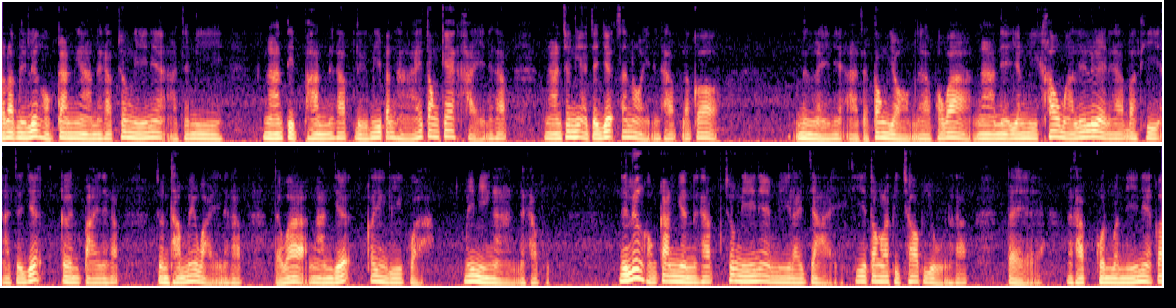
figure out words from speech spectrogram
สำหรับในเรื่องของการงานนะครับ ช่วงนี้เนี่ยอาจจะมีงานติดพันนะครับ หรือมีปัญหาให้ต้องแก้ไขนะครับ งานช่วงนี้อาจจะเยอะซะหน่อยนะครับ แล้วก็เหนื่อยเนี่ยอาจจะต้องยอมนะครับ เพราะว่างานเนี่ยยังมีเข้ามาเรื่อยๆนะครับ บางทีอาจจะเยอะเกินไปนะครับ จนทำไม่ไหวนะครับ แต่ว่างานเยอะก็ยังดีกว่า ไม่มีงานนะครับ ในเรื่องของการเงินนะครับ ช่วงนี้เนี่ยมีรายจ่ายที่จะต้องรับผิดชอบอยู่นะครับ แต่ นะครับ คนวันนี้เนี่ยก็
